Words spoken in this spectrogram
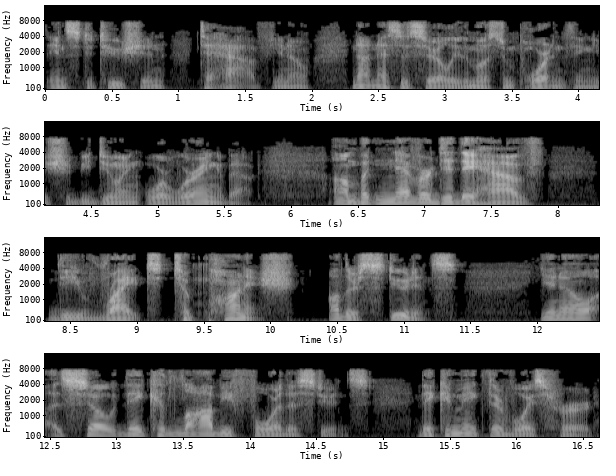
institution to have. You know, not necessarily the most important thing you should be doing or worrying about. Um, but never did they have the right to punish other students. You know, so they could lobby for the students they could make their voice heard.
